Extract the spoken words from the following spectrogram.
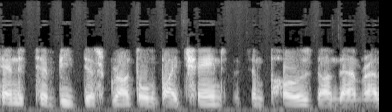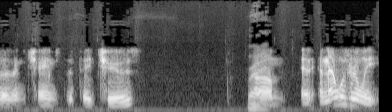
tend to be disgruntled by change that's imposed on them rather than change that they choose. Right. Um, and, and that was really,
